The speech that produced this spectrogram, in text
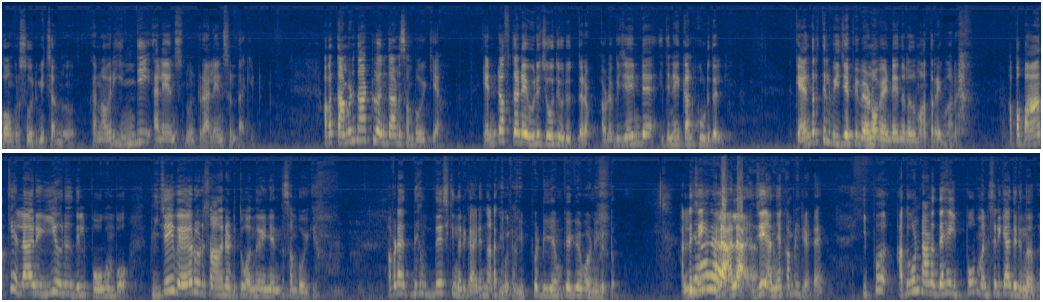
കോൺഗ്രസും ഒരുമിച്ചാണ് നിന്നത്. കാരണം അവർ ഇന്ത്യ അലയൻസ് എന്ന് പറഞ്ഞിട്ടൊരു അലയൻസ് ഉണ്ടാക്കിയിട്ടുണ്ട്. അപ്പോൾ തമിഴ്നാട്ടിലും എന്താണ് സംഭവിക്കുക? എൻഡ് ഓഫ് ദ ഡേ ഒരു ചോദ്യം ഒരു ഉത്തരം. അവിടെ വിജയന്റെ ഇതിനേക്കാൾ കൂടുതൽ കേന്ദ്രത്തിൽ ബി ജെ പി വേണോ വേണ്ടേ എന്നുള്ളത് മാത്രമേ മാറുക. അപ്പോൾ ബാക്കി എല്ലാവരും ഈ ഒരു ഇതിൽ പോകുമ്പോൾ വിജയ് വേറൊരു സാധനം എടുത്തു വന്നു കഴിഞ്ഞാൽ എന്ത് സംഭവിക്കും? അവിടെ അദ്ദേഹം ഉദ്ദേശിക്കുന്ന ഒരു കാര്യം നടക്കില്ല ഇപ്പോൾ ഡി എം കെക്ക് പണി കിട്ടും. അല്ല ജയ് അല്ല അല്ല ജയ് ഞാൻ കംപ്ലീറ്റ് ചെയ്യട്ടെ. ഇപ്പോൾ അതുകൊണ്ടാണ് അദ്ദേഹം ഇപ്പോൾ മത്സരിക്കാതിരുന്നത്.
